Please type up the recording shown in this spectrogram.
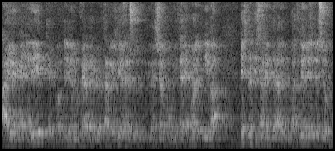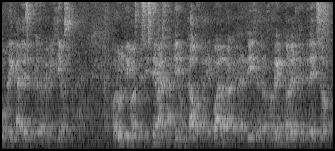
Hay que añadir que el contenido nuclear de la libertad religiosa y su dimensión comunitaria colectiva es precisamente la divulgación y expresión pública de su credo religioso. Por último, este sistema es también un cauce adecuado para el ejercicio de los correctores del derecho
